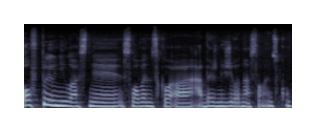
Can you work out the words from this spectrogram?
ovplyvní vlastne Slovensko a, a bežný život na Slovensku?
